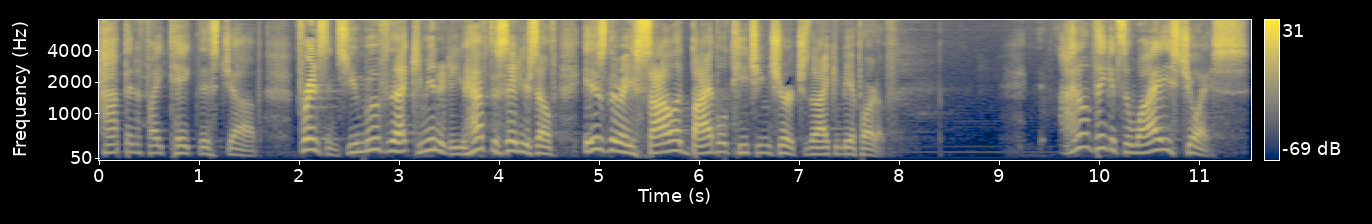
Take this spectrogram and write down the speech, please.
happen if I take this job? For instance, you move to that community, you have to say to yourself, is there a solid Bible teaching church that I can be a part of? I don't think it's a wise choice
